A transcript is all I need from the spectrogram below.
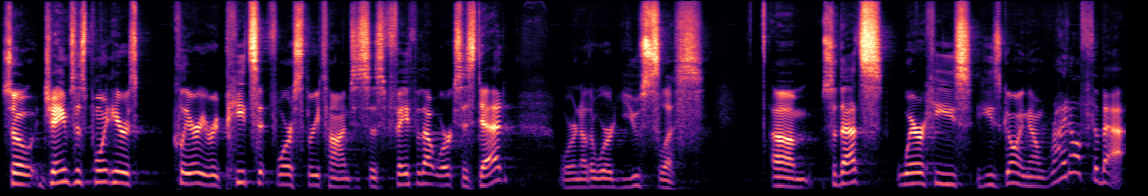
So James's point here is clear. He repeats it for us three times. He says, Faith without works is dead, or another word, useless. Um, so that's where he's, he's going. Now, right off the bat,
